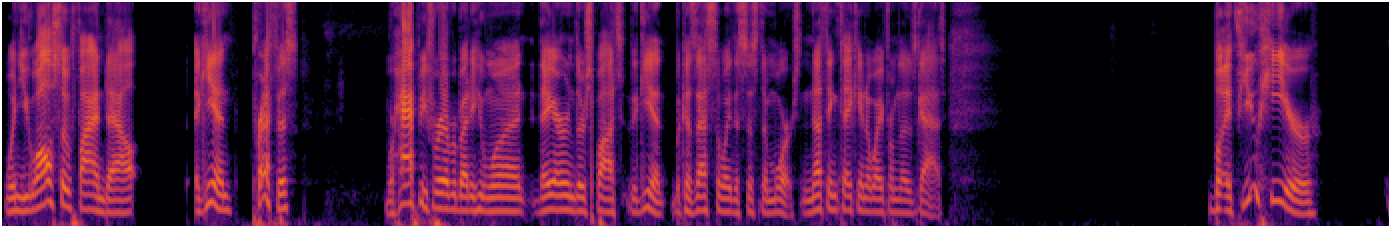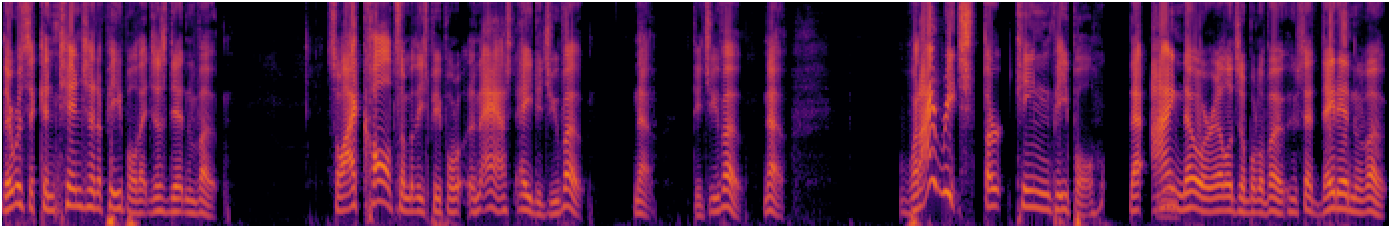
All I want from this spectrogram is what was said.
when you also find out, again, preface, we're happy for everybody who won. They earned their spots again because that's the way the system works. Nothing taken away from those guys. But if you hear there was a contingent of people that just didn't vote. So I called some of these people and asked, "Hey, did you vote?" No. Did you vote? No. When I reached 13 people that I know are eligible to vote who said they didn't vote,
